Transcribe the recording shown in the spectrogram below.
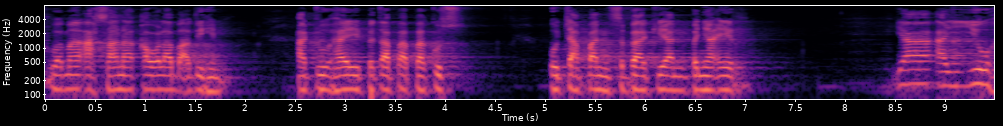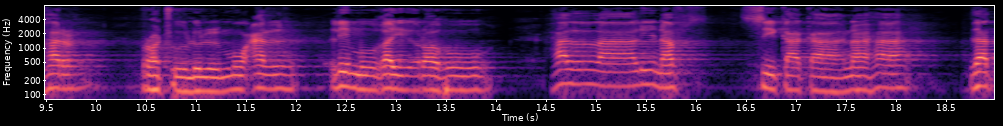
Wa ma ahsana qawla ba'dihim. Aduhai betapa bagus ucapan sebagian penyair. Ya ayyuhar rajulul mu'al limu ghairahu halali nafsika kanaha zat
